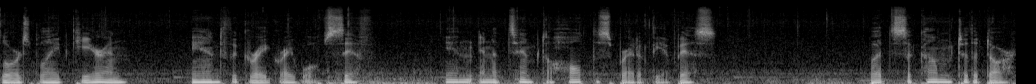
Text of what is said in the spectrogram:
Lord's Blade Ciaran, and the Grey Grey Wolf Sif in an attempt to halt the spread of the abyss, but succumbed to the dark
